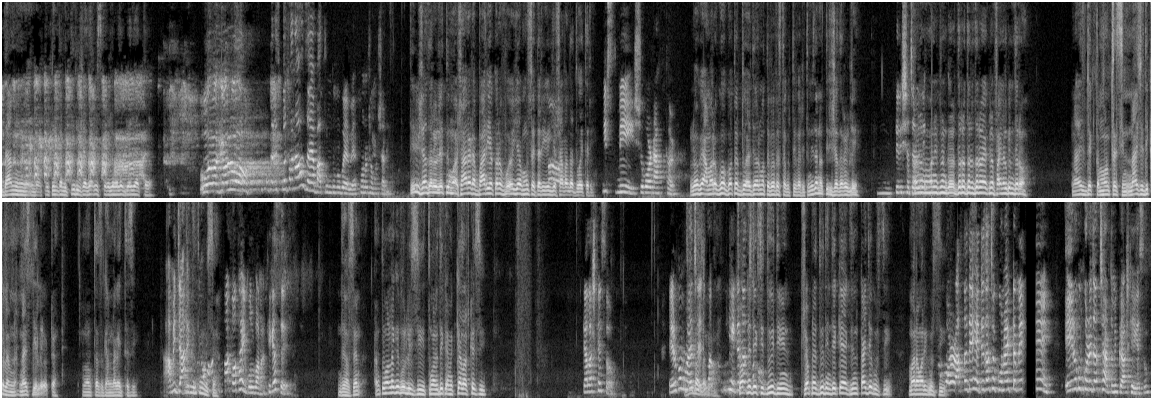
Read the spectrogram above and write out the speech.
দামি দামি তিরিশ হাজার ইউজ করে বলে গিয়ে যাচ্ছে বানাও যায় বাথরুম তুমি বইবে কোনো সমস্যা নেই। তিরিশ হাজার হইলে তোমার সারাটা বাড়িয়া করে ইয়া মুছাই তারি ইয়া সাবানটা ধোয়াই তারি। মি সুবর্ণ আক্তার। লগে আমারও গত ধোয়াই দেওয়ার মতো ব্যবস্থা করতে পারি। তুমি জানো তিরিশ হাজার হইলে তিরিশ হাজার মানে ধরো ধরো ধরো একটা ফাইনাল গেম ধরো। নাইস নাইস দেখালাম না নাইস দিলে একটা মমতাজ গান লাগাইতেছি। আমি জানি কথাই বলবা না ঠিক আছে? দেখছেন? আমি তোমার লাগে বলেছি তোমার দিকে আমি ক্যালাস খাইছি। ক্যালাস খাইছো? এরকম হয়েছে স্বপ্নে দেখছি দুই দিন স্বপ্নে দুই দিন দেখে একদিন কাজে করছি মারামারি করছি। বড় রাস্তা দিয়ে হেঁটে যাচ্ছ কোনো একটা মেয়ে এইরকম করে যাচ্ছে আর তুমি ক্রাশ খেয়ে গেছো।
